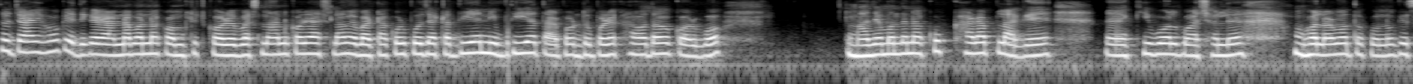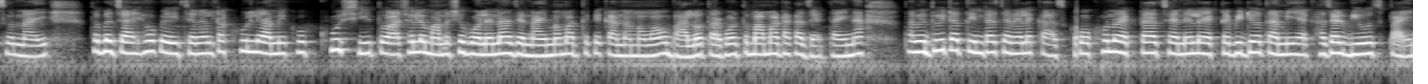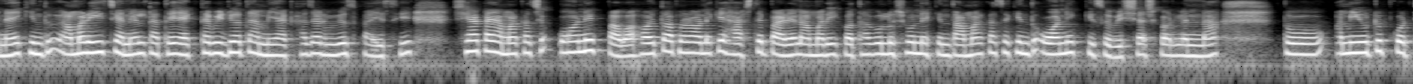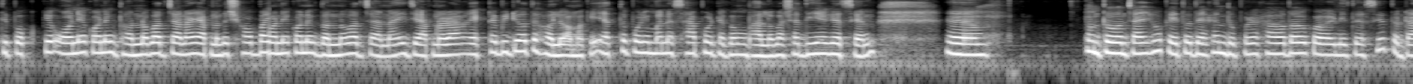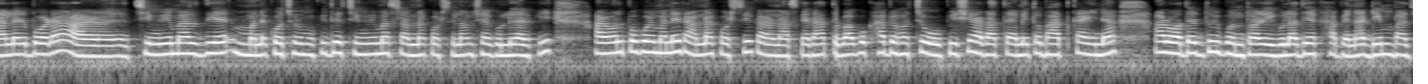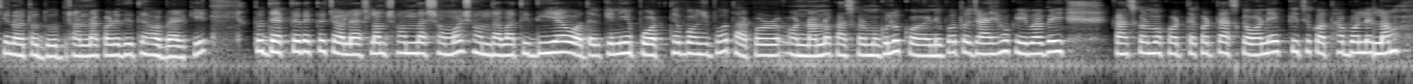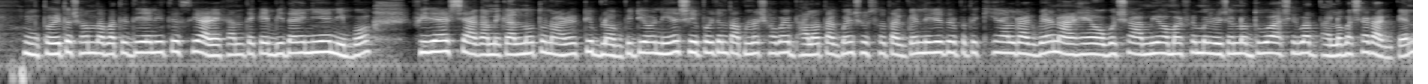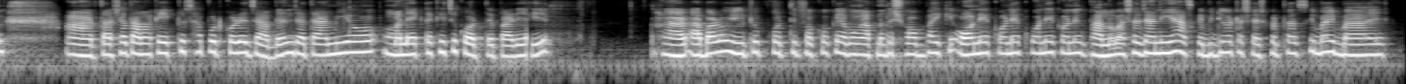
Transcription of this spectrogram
তো যাই হোক, এদিকে রান্না বান্না কমপ্লিট করে, এবার স্নান করে আসলাম। এবার ঠাকুর পূজাটা দিয়ে নিব, দিয়ে তারপর দুপুরে খাওয়া দাওয়া করব। মাঝে মধ্যে না খুব খারাপ লাগে কি বলব আসলে? বলার মতো কোনো কিছু নাই। তবে যাই হোক এই চ্যানেলটা খুললে আমি খুব খুশি। তো আসলে মানুষে বলে না যে, নাই মামার থেকে কানা মামাও ভালো, তারপর তো মামা টাকা যায়। তাই না? তো আমি দুইটা, তিনটা চ্যানেলে কাজ। কখনো একটা চ্যানেলে একটা ভিডিওতে আমি এক হাজার ভিউজ পাই নাই, কিন্তু আমার এই চ্যানেলটাতে একটা ভিডিওতে আমি এক হাজার ভিউজ পাইছি। সেটাই আমার কাছে অনেক পাওয়া। হয়তো আপনারা অনেকে হাসতে পারেন আমার এই কথাগুলো শুনে, কিন্তু আমার কাছে কিন্তু অনেক কিছু বিশ্বাস করবেন না। তো আমি ইউটিউব কর্তৃপক্ষকে অনেক অনেক ধন্যবাদ জানাই। আপনাদের সবাই অনেক অনেক ধন্যবাদ জানাই যে আপনারা একটা ভিডিওতে হলেও আমাকে এত পরিমাণে সাপোর্ট এবং ভালোবাসা দিয়ে গেছেন। তো যাই হোক, এই তো দেখেন দুপুরে খাওয়া দাওয়া করে নিতেছি তো ডালের বড়া আর চিংড়ি মাছ দিয়ে মানে কচুরমুখী দিয়ে চিংড়ি মাছ রান্না করছিলাম সেগুলি আর কি। আর অল্প পরিমাণে রান্না করছি কারণ আজকে রাতে বাবু খাবে হচ্ছে অফিসে আর রাতে আমি তো ভাত খাই না। আর ওদের দুই বোন তো আর এগুলা দিয়ে খাবে না, ডিম ভাজি নয়তো দুধ রান্না করে দিতে হবে আর কি। তো দেখতে দেখতে চলে আসলাম সন্ধ্যার সময় সন্ধ্যাবাতি দিয়ে ওদেরকে নিয়ে পড়তে বসবো, তারপর অন্যান্য কাজকর্মগুলো করে নিব। তো যাই হোক, এইভাবেই কাজকর্ম করতে করতে আজকে অনেক কিছু কথা বললাম। তো এই তো সন্ধ্যাবাতি দিয়ে নিতেছি আর এখান থেকে বিদায় নিয়ে নিব। ফিরে আসছি আগামীকাল নতুন আরও একটি ব্লগ ভিডিও নিয়ে। সেই পর্যন্ত আপনারা সবাই ভালো থাকবেন, সুস্থ থাকবেন, নিজেদের প্রতি খেয়াল রাখবেন। আর হ্যাঁ অবশ্যই আমিও আমার ফ্যামিলির জন্য দুয়া, আশীর্বাদ, ভালোবাসা রাখবেন। আর তার সাথে আমাকে একটু সাপোর্ট করে যাবেন যাতে আমিও মানে একটা কিছু করতে পারি আর কি। আর আবারও ইউটিউব কর্তৃপক্ষকে এবং আপনাদের সবাইকে অনেক অনেক অনেক অনেক ভালোবাসা জানিয়ে আজকে ভিডিওটা শেষ করতে আসছি। Bye bye.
